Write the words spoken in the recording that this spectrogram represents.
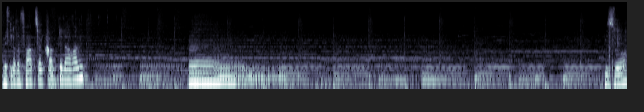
mittlere Fahrzeugrampe daran. Ähm, so.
